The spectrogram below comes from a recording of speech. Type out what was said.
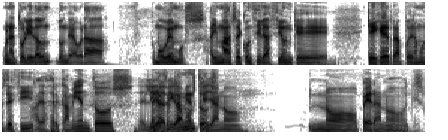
Una actualidad don- donde ahora, como vemos, hay más reconciliación que, que guerra, podríamos decir. Hay acercamientos. El Hay acercamientos. que ya no, no opera, no ex-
